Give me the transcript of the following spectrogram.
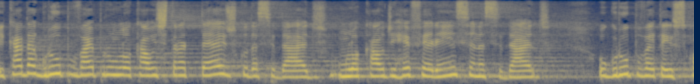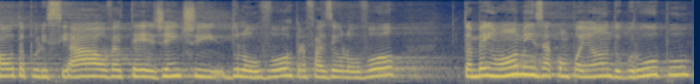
e cada grupo vai para um local estratégico da cidade, um local de referência na cidade. O grupo vai ter escolta policial, vai ter gente do louvor para fazer o louvor, também homens acompanhando o grupo.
